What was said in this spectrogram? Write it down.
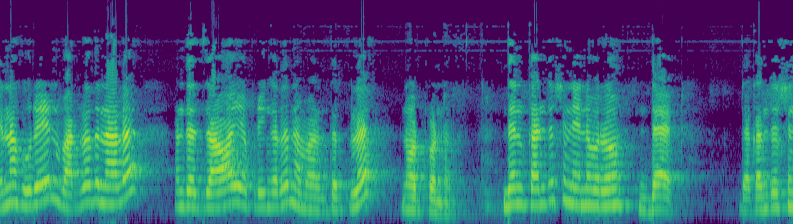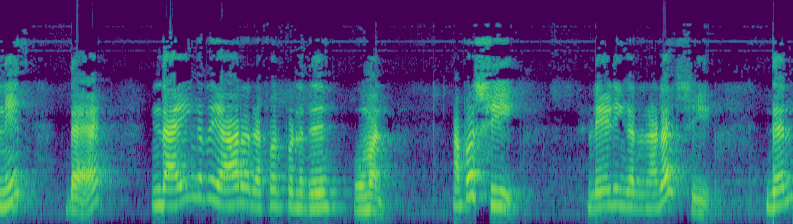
ஏன்னா ஹுரேன் வர்றதுனால அந்த ஜாய் அப்படிங்கிறத நம்ம அந்த இடத்துல நோட் பண்ணுறோம் தென் கன்ஜெஷன் என்ன வரும்? That the conjunction is that இந்த ஐங்கிறது யாரை ரெஃபர் பண்ணுது? உமன் அப்போ ஷீ லேடிங்கிறதுனால ஷீ தென்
